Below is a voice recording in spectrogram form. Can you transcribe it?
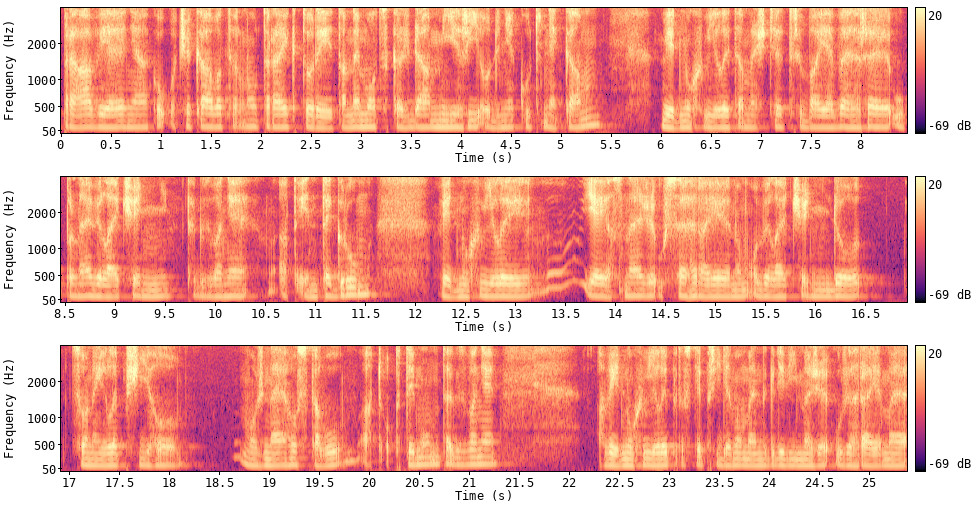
právě nějakou očekávatelnou trajektorii. Ta nemoc každá míří od někud někam. V jednu chvíli tam ještě třeba je ve hře úplné vyléčení, takzvaně ad integrum. V jednu chvíli je jasné, že už se hraje jenom o vyléčení do co nejlepšího možného stavu, ad optimum takzvaně. A v jednu chvíli prostě přijde moment, kdy víme, že už hrajeme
